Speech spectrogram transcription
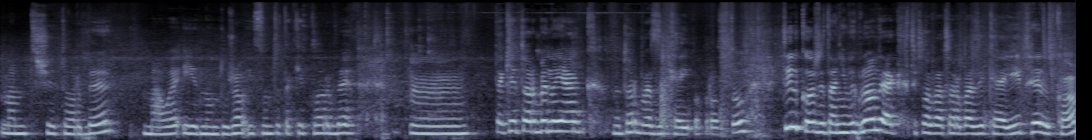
mam trzy torby, małe i jedną dużą i są to takie torby, mm, takie torby no jak, no torba z Ikei po prostu. Tylko, że ta nie wygląda jak typowa torba z Ikei, tylko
